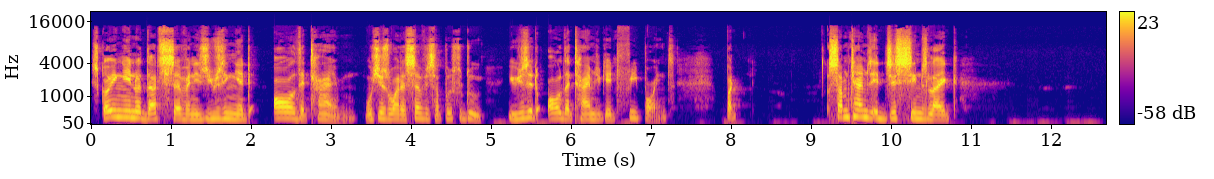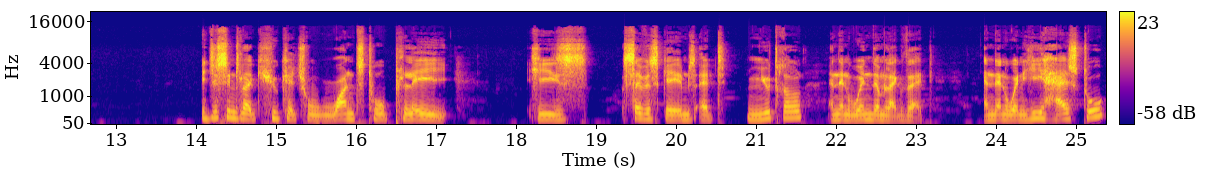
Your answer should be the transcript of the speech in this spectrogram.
He's going in with that seven, he's using it all the time, which is what a serve is supposed to do. You use it all the time, you get free points But sometimes it just seems like it just seems like Hurkacz wants to play his service games at neutral and then win them like that. And then when he has to,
